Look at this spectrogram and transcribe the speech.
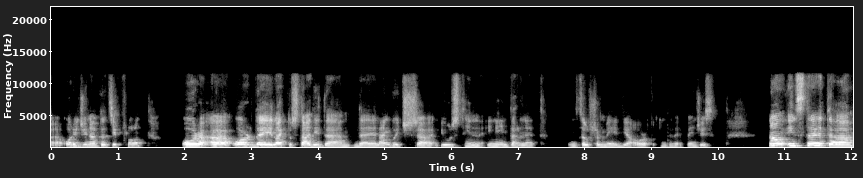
uh, origin of the Zipf law. Or, uh, or they like to study the, the language uh, used in, in internet, in social media or in the web pages. Now, instead, uh,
